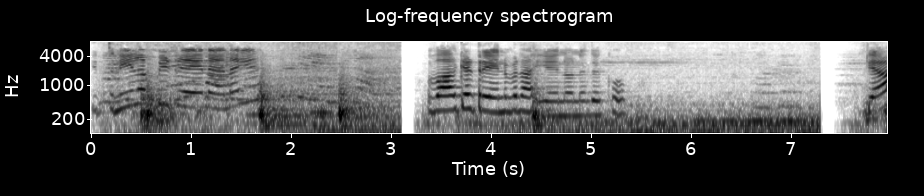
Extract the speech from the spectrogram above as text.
कितनी लंबी ट्रेन है ना वाह क्या ट्रेन बनाई है इन्होंने, देखो। क्या?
